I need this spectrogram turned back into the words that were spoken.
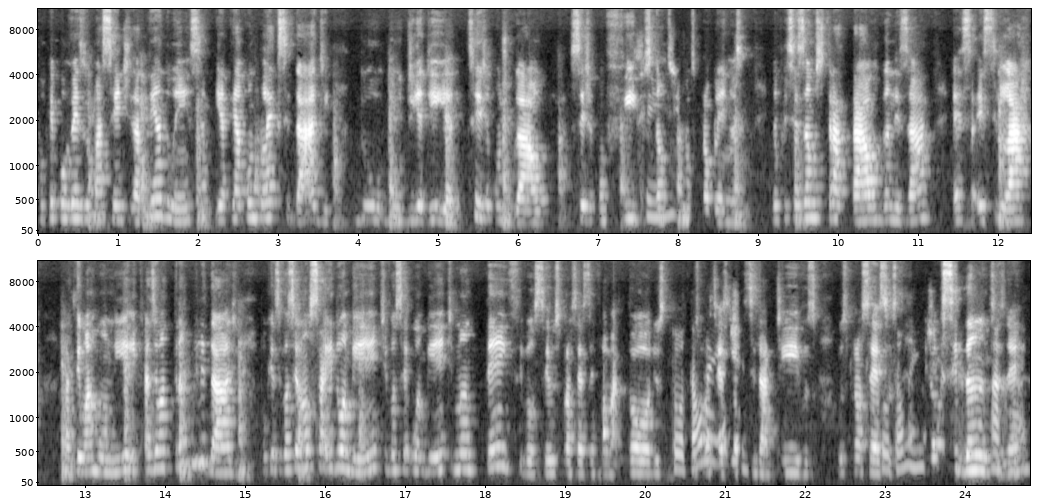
Porque, por vezes, o paciente já tem a doença e já tem a complexidade do, do dia a dia, seja conjugal, seja com filhos, Sim. tantos muitos problemas. Então, precisamos tratar, organizar essa, esse lar para ter uma harmonia e trazer uma tranquilidade. Porque se você não sair do ambiente, você, o ambiente mantém-se você os processos inflamatórios, Totalmente. os processos oxidativos, os processos Totalmente. oxidantes, né? Aham. né?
